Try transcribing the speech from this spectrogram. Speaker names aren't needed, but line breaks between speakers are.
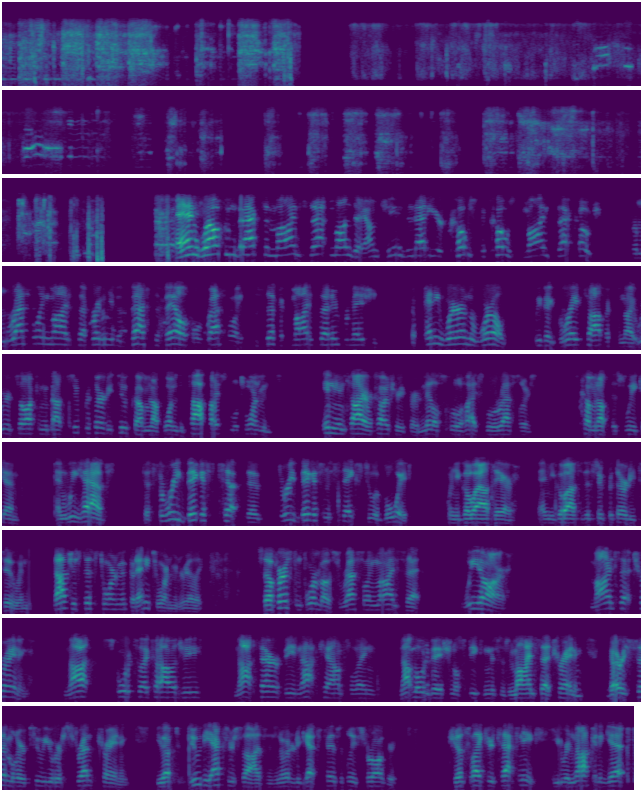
And welcome back to Mindset Monday. I'm Gene Zanetti, your coast to coast mindset coach from Wrestling Mindset, bringing you the best available wrestling specific mindset information anywhere in the world. We've a great topic tonight. We were talking about Super 32 coming up, one of the top high school tournaments in the entire country for middle school, high school wrestlers coming up this weekend. And we have the three biggest te- the three biggest mistakes to avoid when you go out there and you go out to the Super 32, and not just this tournament, but any tournament really. So first and foremost, wrestling mindset. We are mindset training, not sports psychology, not therapy, not counseling, not motivational speaking. This is mindset training, very similar to your strength training. You have to do the exercises in order to get physically stronger. Just like your technique, you are not going to get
